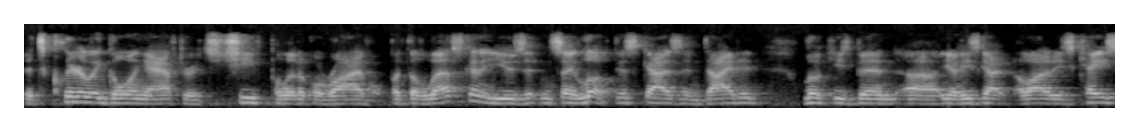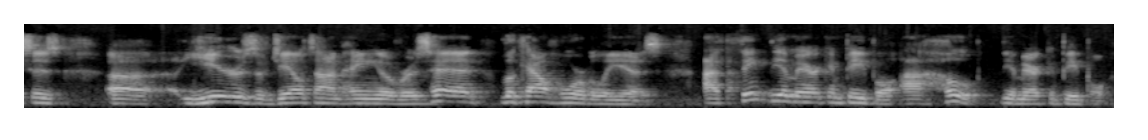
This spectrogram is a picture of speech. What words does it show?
that's clearly going after its chief political rival. But the left's going to use it and say, look, this guy's indicted. Look, he's been, uh, you know, he's got a lot of these cases, uh, years of jail time hanging over his head. Look how horrible he is. I think the American people, I hope the American people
